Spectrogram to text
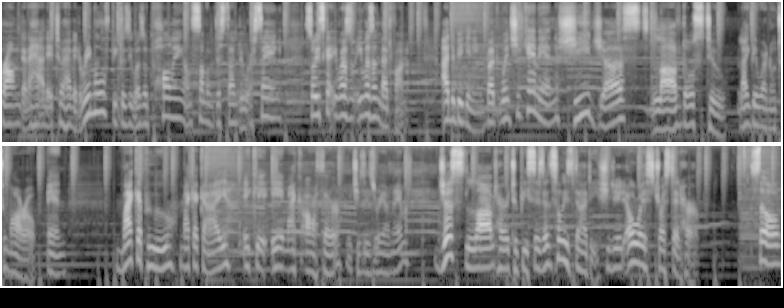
wrong that i had it to have it removed because it was appalling on some of the stuff they were saying. So it wasn't it wasn't that fun at the beginning. But when she came in, she just loved those two like they were no tomorrow. And Makapu, Makakai, aka MacArthur, which is his real name, just loved her to pieces. And so is Daddy. She did always trusted her. So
